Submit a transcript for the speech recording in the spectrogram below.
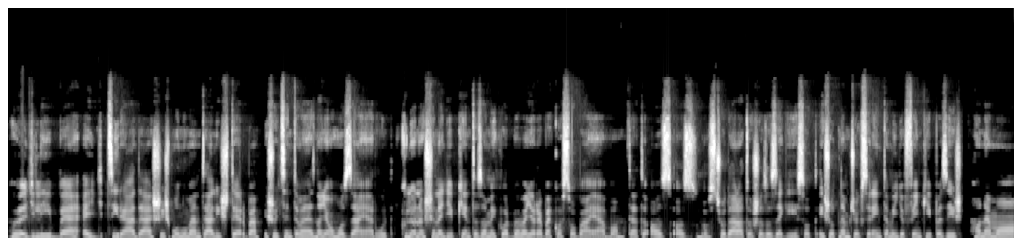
hölgy lép be egy cirádás és monumentális térbe, és hogy szerintem ehhez nagyon hozzájárult. Különösen egyébként az, amikor bemegy a Rebeka szobájába. Tehát az, az, hmm. az csodálatos az az egész ott. És ott nem csak szerintem így a fényképezés, hanem a,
